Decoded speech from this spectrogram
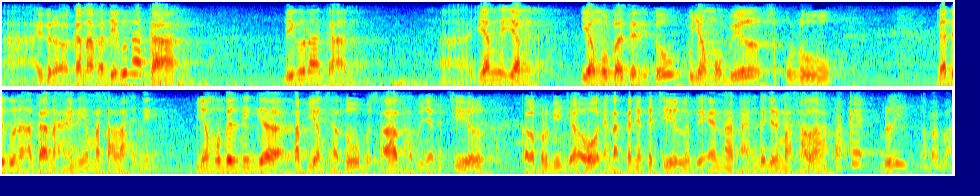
Nah, itu loh. Kenapa? Digunakan. Digunakan. Nah, yang yang yang mubazir itu punya mobil 10. Enggak digunakan. Nah, ini yang masalah ini. Punya mobil tiga, tapi yang satu besar, satunya kecil. Kalau pergi jauh, enakannya kecil, lebih enak. Ah, enggak jadi masalah, pakai, beli, enggak apa-apa.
